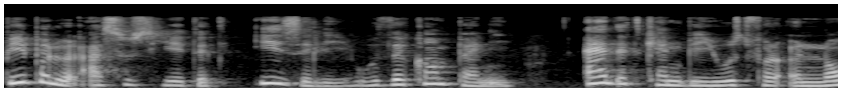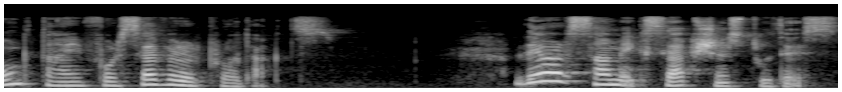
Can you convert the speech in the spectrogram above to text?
People will associate it easily with the company and it can be used for a long time for several products. There are some exceptions to this,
